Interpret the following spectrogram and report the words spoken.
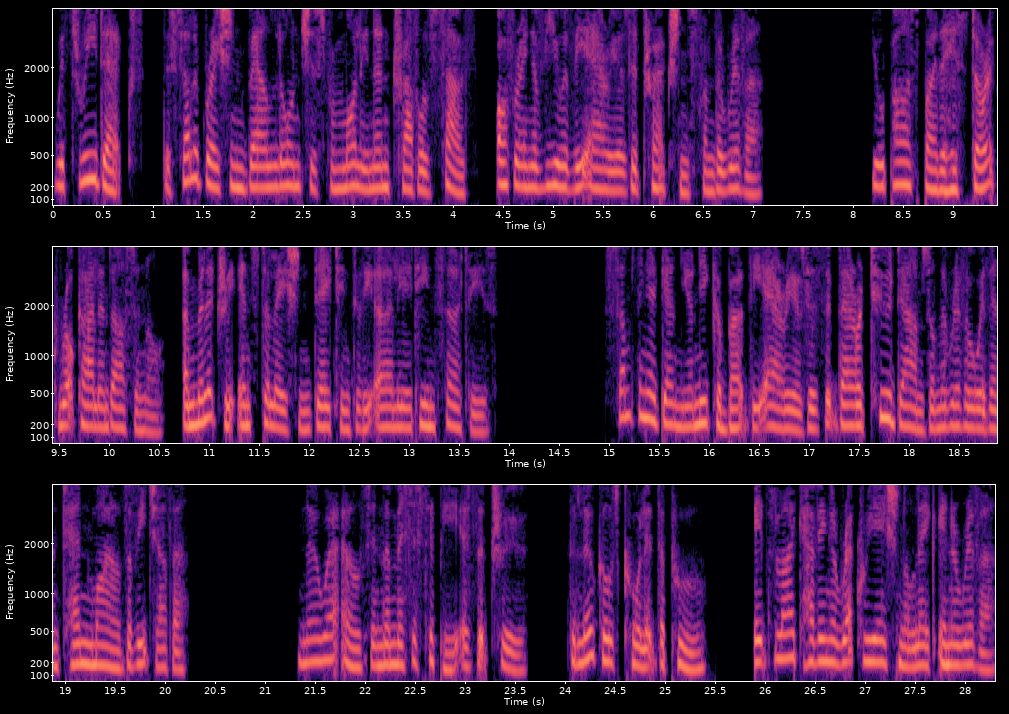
With three decks, the Celebration Belle launches from Moline and travels south, offering a view of the area's attractions from the river. You'll pass by the historic Rock Island Arsenal, a military installation dating to the early 1830s. Something again unique about the areas is that there are two dams on the river within 10 miles of each other. Nowhere else in the Mississippi is that true. The locals call it the pool. It's like having a recreational lake in a river.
